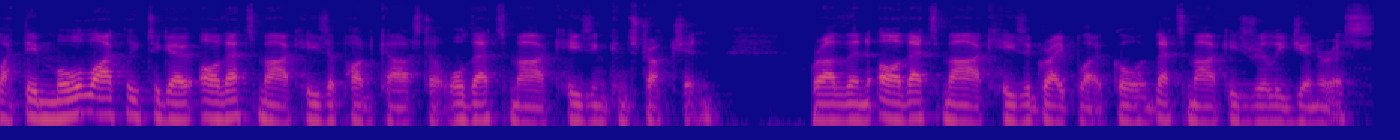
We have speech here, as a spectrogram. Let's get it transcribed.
like they're more likely to go, oh, that's Mark, he's a podcaster, or that's Mark, he's in construction, rather than, oh, that's Mark, he's a great bloke, or that's Mark, he's really generous.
